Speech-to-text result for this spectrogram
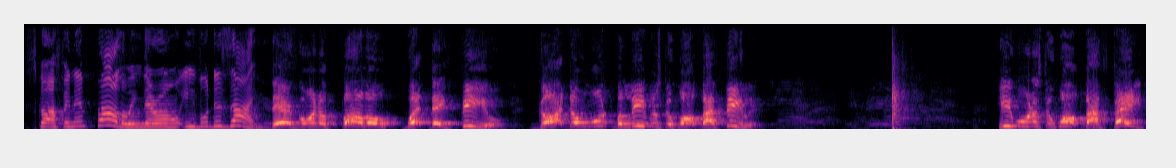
scoffing and following their own evil desires. They're going to follow what they feel. God don't want believers to walk by feeling. He wants us to walk by faith.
